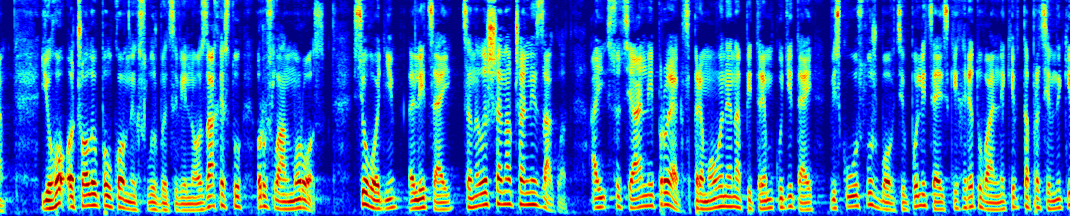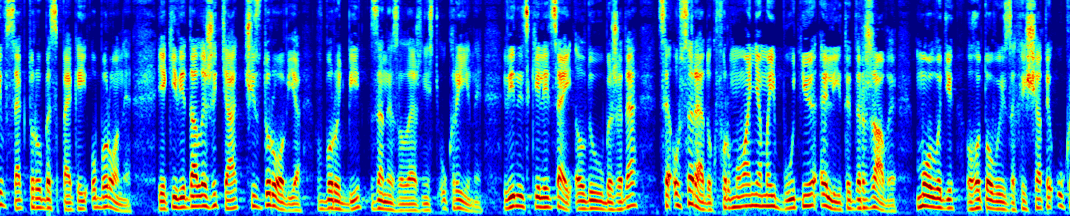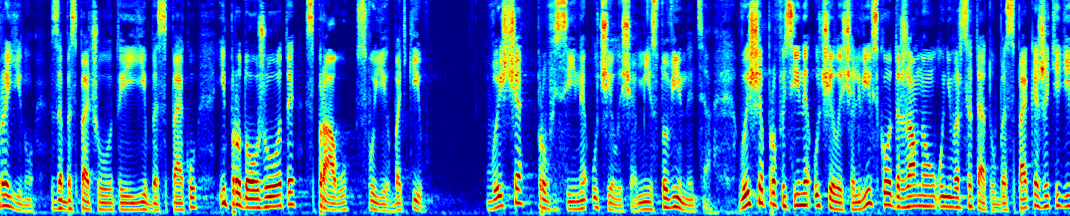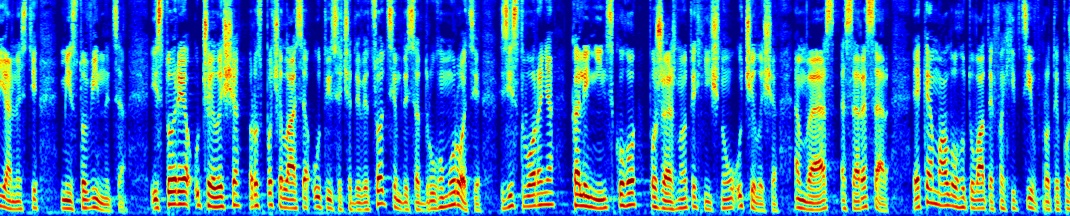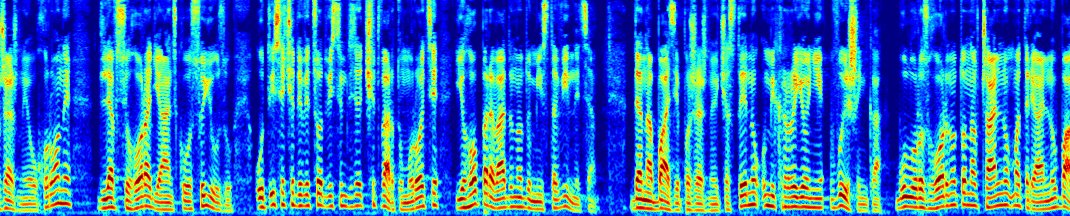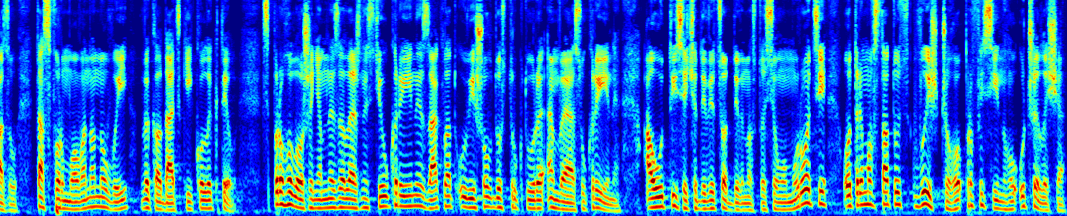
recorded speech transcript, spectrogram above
Його очолив полковник служби цивільного захисту Руслан Мороз. Сьогодні ліцей це не лише навчальний заклад, а й соціальний проект, спрямований на підтримку дітей, військовослужбовців, поліцейських, рятувальників та працівників сектору безпеки й оборони, які віддали життя чи здоров'я в боротьбі за незалежність України. Вінницький ліцей ЛДУ БЖД – це осередок формування майбутньої еліти держави, молоді, готової захищати Україну, забезпечувати її безпеку і продовжувати справу своїх батьків. Вище професійне училище, місто Вінниця, вище професійне училище Львівського державного університету безпеки життєдіяльності, місто Вінниця. Історія училища розпочалася у 1972 році зі створення Калінінського пожежного технічного училища МВС СРСР, яке мало готувати фахівців протипожежної охорони для всього радянського союзу. У 1984 році його переведено до міста Вінниця, де на базі пожежної частини у мікрорайоні Вишенька було розгорнуто навчальну матеріальну базу та сформовано новий викладацький колектив. З проголошенням незалежності України заклад увійшов до структури МВС України, а у 1997 році отримав статус вищого професійного училища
